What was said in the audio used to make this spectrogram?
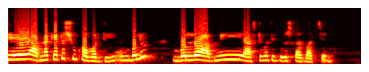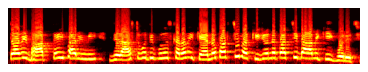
যে আপনাকে একটা সুখবর দিই। আমি বলুন বলল আপনি রাষ্ট্রপতি পুরস্কার পাচ্ছেন। তো আমি ভাবতেই পারিনি যে রাষ্ট্রপতি পুরস্কার আমি কেন পাচ্ছি বা কি জন্য পাচ্ছি বা আমি কি করেছি।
